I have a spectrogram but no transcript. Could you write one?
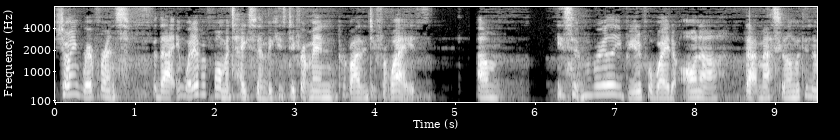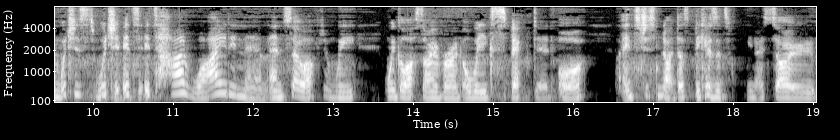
showing reverence for that in whatever form it takes them because different men provide in different ways um, is a really beautiful way to honor that masculine within them which is which it's it's hardwired in them. And so often we we gloss over it or we expect it or it's just not just because it's you know so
